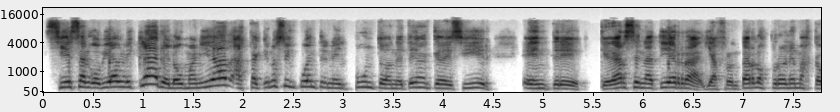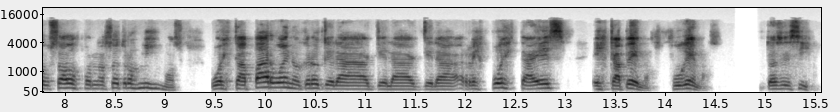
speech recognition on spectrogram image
si es algo viable, claro, la humanidad, hasta que no se encuentre en el punto donde tengan que decidir entre quedarse en la Tierra y afrontar los problemas causados por nosotros mismos o escapar, bueno, creo que la, que la, que la respuesta es escapemos, fuguemos. Entonces, sí.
